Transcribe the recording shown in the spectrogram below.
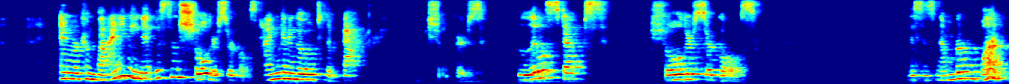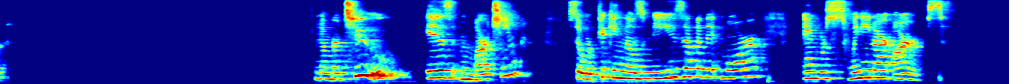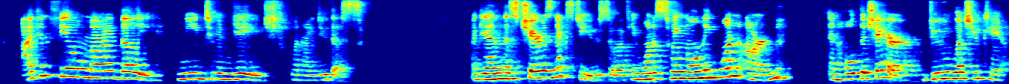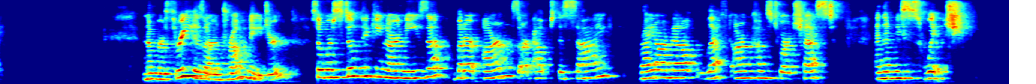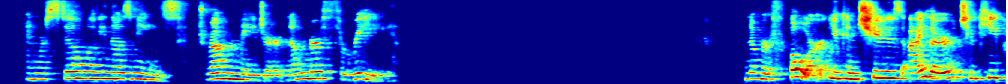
And we're combining it with some shoulder circles. I'm gonna go to the back shoulders. Little steps, shoulder circles. This is number one. Number two is marching. So we're picking those knees up a bit more and we're swinging our arms. I can feel my belly need to engage when I do this. Again, this chair is next to you, so if you want to swing only one arm and hold the chair, do what you can. Number three is our drum major. So we're still picking our knees up, but our arms are out to the side, right arm out, left arm comes to our chest, and then we switch. And we're still moving those knees drum major, number three. Number four, you can choose either to keep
